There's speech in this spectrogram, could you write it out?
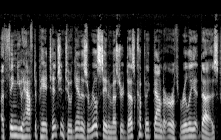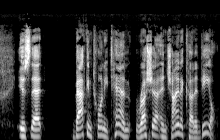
a thing you have to pay attention to again as a real estate investor, it does come back down to earth, really it does, is that back in 2010, Russia and China cut a deal.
